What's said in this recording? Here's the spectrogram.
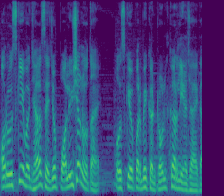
और उसकी वजह से जो पॉल्यूशन होता है, उसके ऊपर भी कंट्रोल कर लिया जाएगा।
